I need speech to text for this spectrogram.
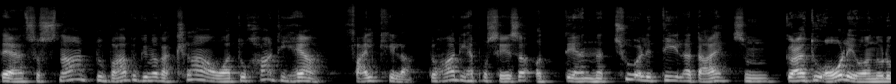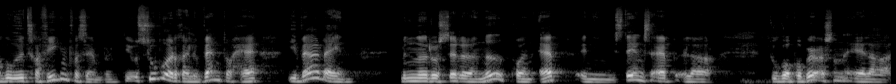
det er, at så snart du bare begynder at være klar over, at du har de her fejlkilder, du har de her processer, og det er en naturlig del af dig, som gør, at du overlever, når du går ud i trafikken for eksempel. Det er jo super relevant at have i hverdagen, men når du sætter dig ned på en app, en investeringsapp, eller du går på børsen, eller et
